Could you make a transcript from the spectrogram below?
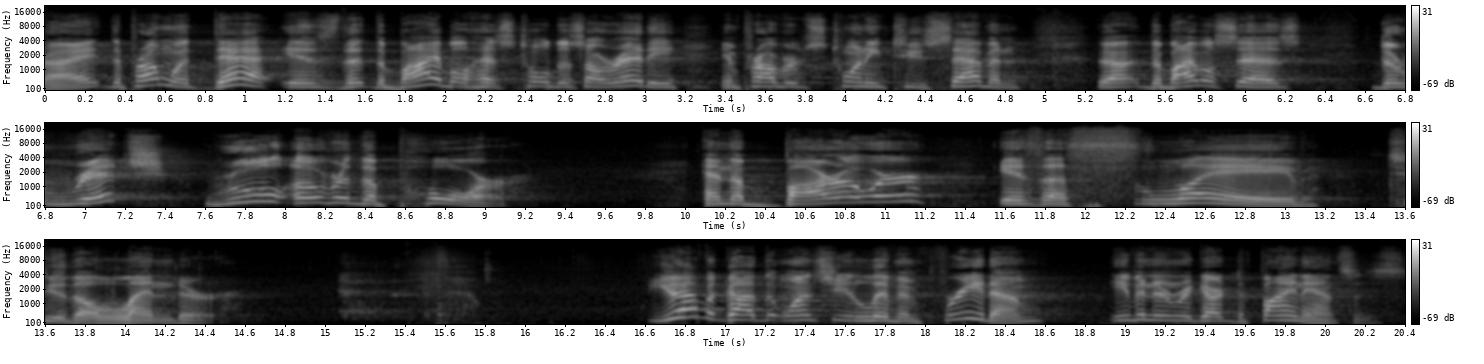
right? The problem with debt is that the Bible has told us already in Proverbs 22 7, the, the Bible says, The rich rule over the poor, and the borrower is a slave to the lender. You have a God that wants you to live in freedom, even in regard to finances,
